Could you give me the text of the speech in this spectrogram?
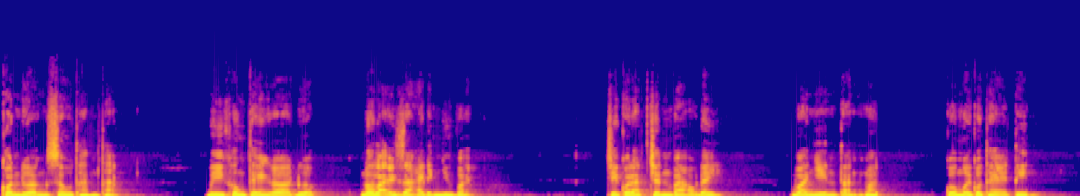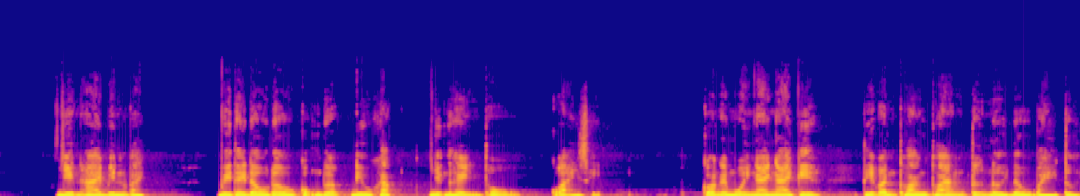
Con đường sâu thăm thẳm, Vi không thể ngờ được Nó lại dài đến như vậy. Chỉ có đặt chân vào đây và nhìn tận mắt. Cô mới có thể tin. Nhìn hai bên vách, Vì thấy đâu đâu cũng được điêu khắc Những hình thù quái dị. Còn cái mùi ngai ngái kia Thì vẫn thoang thoảng từ nơi đâu bay tới,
